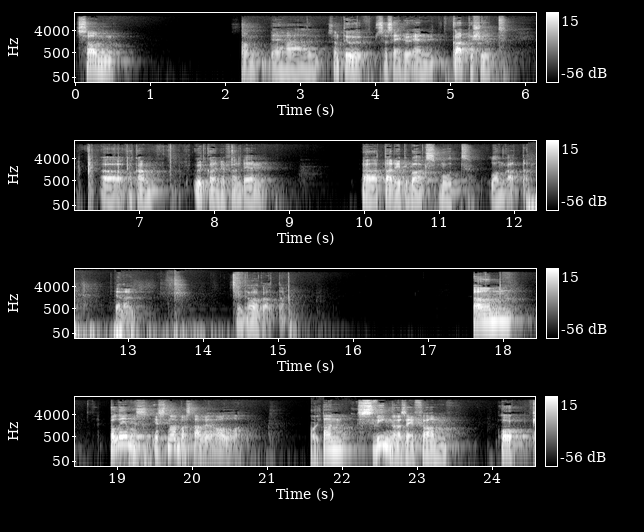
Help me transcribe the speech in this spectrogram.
Som, som, det här, som tur så ser du en gatuskylt uh, och kan utgående från den uh, ta dig tillbaks mot Långgatan. Eller Centralgatan. Um, Polemus är snabbast av er alla. Oj. Han svingar sig fram och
